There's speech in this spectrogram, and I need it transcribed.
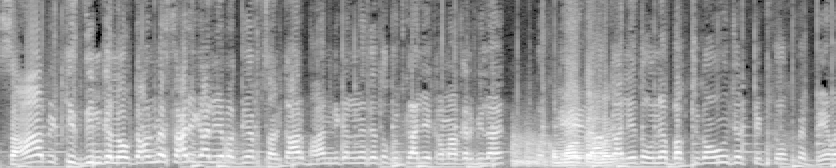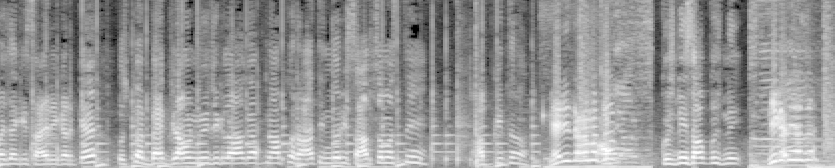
साहब 21 दिन के लॉकडाउन में सारी गालियाँ बक दी अब सरकार बाहर निकलने दे तो कुछ गालियाँ कमा कर भी लाए। और कमा कर गालियाँ तो उन्हें बक चुका हूँ जो टिकटॉक पे बेवजह की शायरी करके उस पर बैकग्राउंड म्यूज़िक लगा के अपने आपको रात राहत इंदौरी साहब समझते हैं। आपकी तरह मेरी तरह मतलब? कुछ नहीं साहब कुछ नहीं। निकल यहाँ से।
